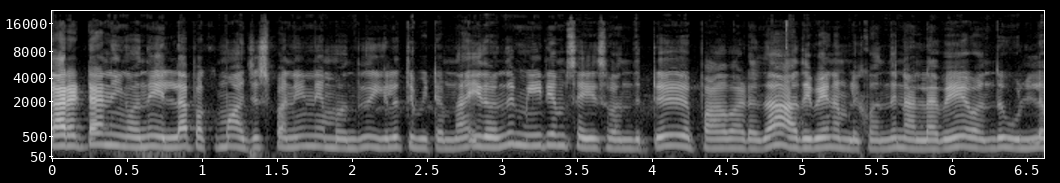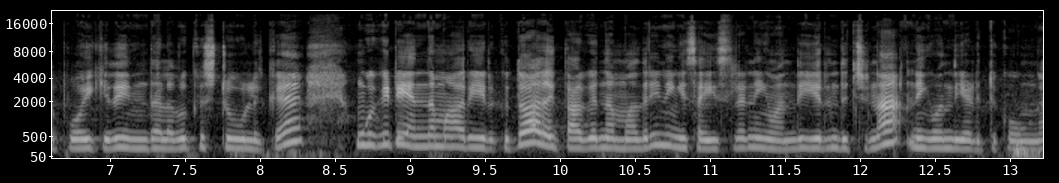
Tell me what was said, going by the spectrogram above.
கரெக்டாக நீங்கள் வந்து எல்லா பக்கமும் அட்ஜஸ்ட் பண்ணி நம்ம வந்து இழுத்து விட்டோம்னா இது வந்து மீடியம் சைஸ் வந்துட்டு பாவாடை தான். அதுவே நம்மளுக்கு வந்து நல்லாவே வந்து உள்ளே போய்க்குது இந்த அளவுக்கு ஸ்டூலுக்கு உங்ககிட்ட எந்த மாதிரி இருக்குதோ அதுக்கு தகுந்த மாதிரி நீங்கள் சைஸில் நீங்கள் வந்து இருந்துச்சுன்னா நீங்கள் வந்து எடுத்துக்கோங்க.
